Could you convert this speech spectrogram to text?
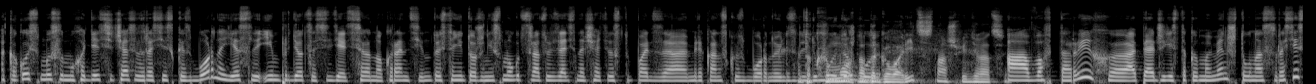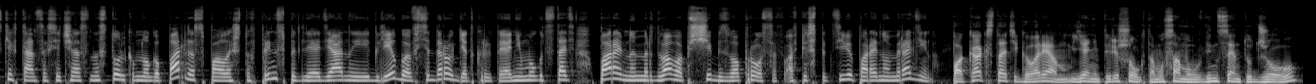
А какой смысл им уходить сейчас из российской сборной, если им придется сидеть все равно карантин? То есть они тоже не смогут сразу взять и начать выступать за американскую сборную или за так любую можно другую. договориться с нашей федерацией. А во-вторых, э, опять же, есть такой момент, что у нас в российских танцах сейчас настолько много пар распалось, что, в принципе, для Дианы и Глеба все дороги открыты. Они могут стать парой номер два вообще без вопросов, а в перспективе парой номер один. Пока, кстати говоря, я не перешел к тому самому Винсенту Джоу,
